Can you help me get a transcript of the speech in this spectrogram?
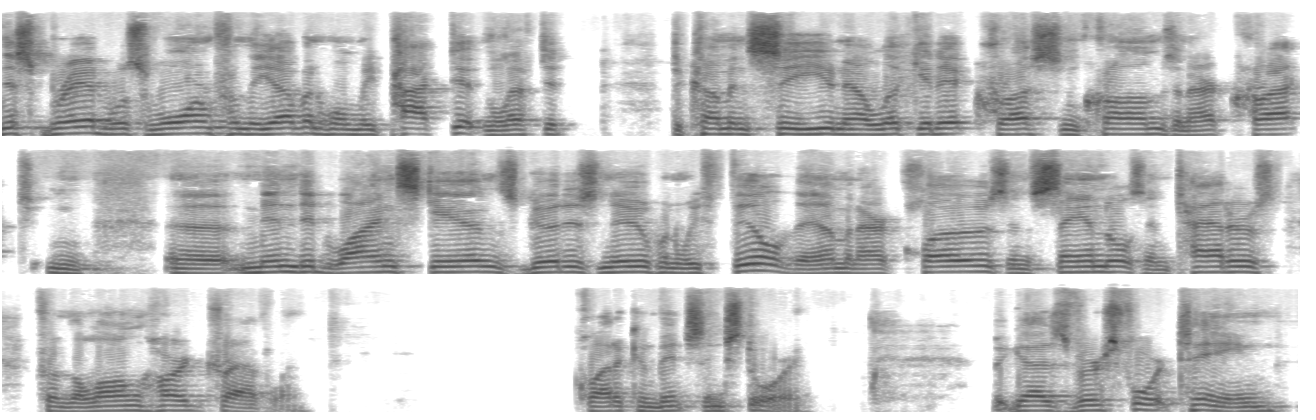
This bread was warm from the oven when we packed it and left it to come and see you. Now look at it, crusts and crumbs and our cracked and uh, mended wineskins, good as new when we fill them, and our clothes and sandals and tatters from the long, hard traveling. Quite a convincing story. But, guys, verse 14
